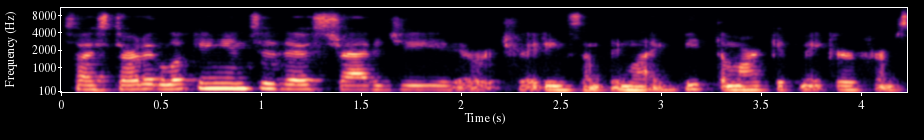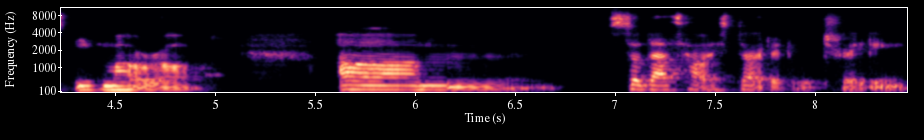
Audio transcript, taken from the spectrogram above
So I started looking into their strategy. They were trading something like Beat the Market Maker from Steve Mauro. Um, so that's how I started with trading.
